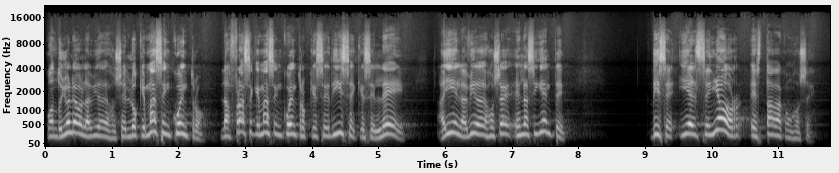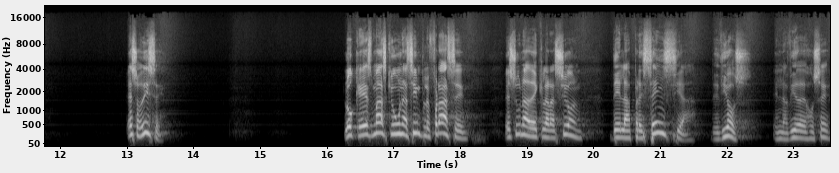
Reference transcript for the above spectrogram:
Cuando yo leo la vida de José, lo que más encuentro, la frase que más encuentro que se dice, que se lee ahí en la vida de José es la siguiente. Dice, y el Señor estaba con José. Eso dice. Lo que es más que una simple frase, es una declaración de la presencia de Dios en la vida de José,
